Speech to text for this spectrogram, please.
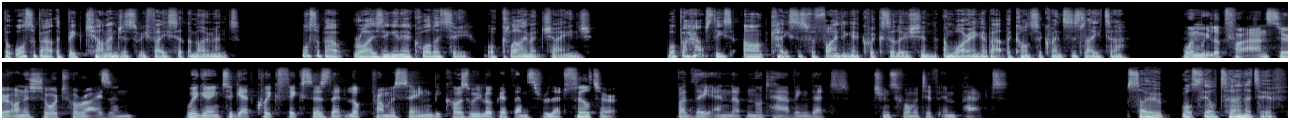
But what about the big challenges we face at the moment? What about rising inequality or climate change? Well, perhaps these aren't cases for finding a quick solution and worrying about the consequences later. When we look for answer on a short horizon, we're going to get quick fixes that look promising because we look at them through that filter, but they end up not having that transformative impact. So, what's the alternative?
